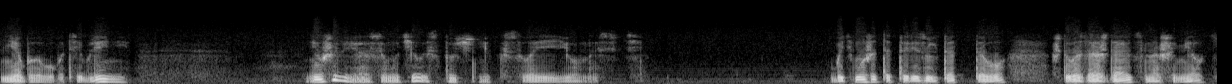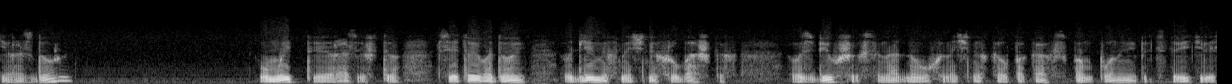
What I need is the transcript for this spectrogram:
не было в употреблении. Неужели я замутил источник своей юности? Быть может, это результат того, что возрождаются наши мелкие раздоры? Умытые разве что святой водой в длинных ночных рубашках, взбившихся на одно ухо ночных колпаках с помпонами представители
